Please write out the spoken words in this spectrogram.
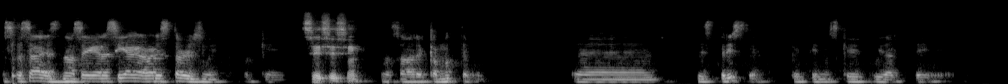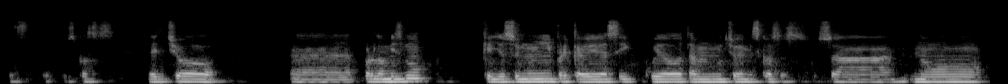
o sea, sabes, no sé, así a grabar stories, güey, porque... Sí, sí, sí. Vas a valer camote, güey. Eh, es triste que tienes que cuidarte este, tus cosas. De hecho, ah, por lo mismo que yo soy muy precavido así, cuido también mucho de mis cosas. O sea, no...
